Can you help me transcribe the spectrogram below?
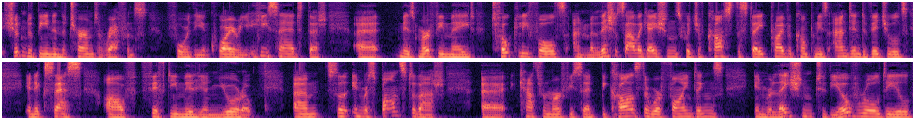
shouldn't have been in the terms of reference for the inquiry. He said that uh, Ms. Murphy made totally false and malicious allegations which have cost the state, private companies, and individuals in excess of 50 million euro. Um, so, in response to that, uh, Catherine Murphy said because there were findings in relation to the overall deal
